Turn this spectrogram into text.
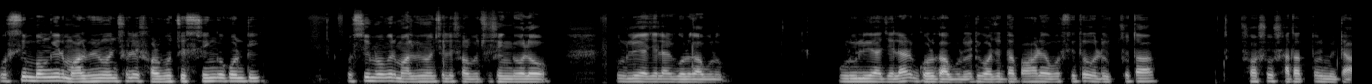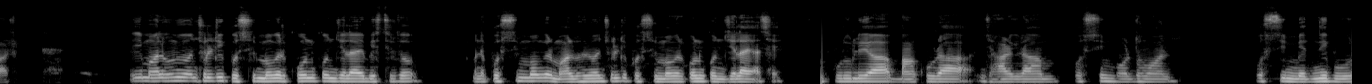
পশ্চিমবঙ্গের মালভূমি অঞ্চলের সর্বোচ্চ শৃঙ্গ কোনটি? পশ্চিমবঙ্গের মালভূমি অঞ্চলের সর্বোচ্চ শৃঙ্গ হলো পুরুলিয়া জেলার গোরগাবুরু পুরুলিয়া জেলার গোরগাবুরু এটি অযোধ্যা পাহাড়ে অবস্থিত এর উচ্চতা ছশো সাতাত্তর মিটার। এই মালভূমি অঞ্চলটি পশ্চিমবঙ্গের কোন কোন জেলায় বিস্তৃত? মানে পশ্চিমবঙ্গের মালভূমি অঞ্চলটি পশ্চিমবঙ্গের কোন কোন জেলায় আছে? পুরুলিয়া, বাঁকুড়া, ঝাড়গ্রাম, পশ্চিম বর্ধমান, পশ্চিম মেদিনীপুর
